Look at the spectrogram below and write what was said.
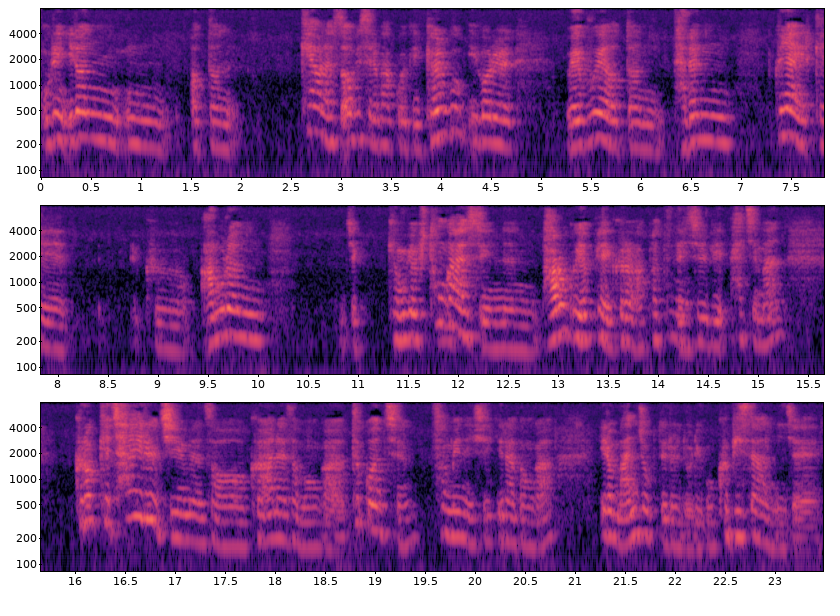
우린 이런 음, 어떤 케어나 서비스를 받고 있기 결국 이거를 외부의 어떤 다른 그냥 이렇게 그 아무런 이제 경계 없이 통과할 수 있는 바로 그 옆에 그런 아파트들이 네. 즐비하지만 그렇게 차이를 지으면서 그 안에서 뭔가 특권층 선민의식이라던가 이런 만족들을 누리고 그 비싼 이제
